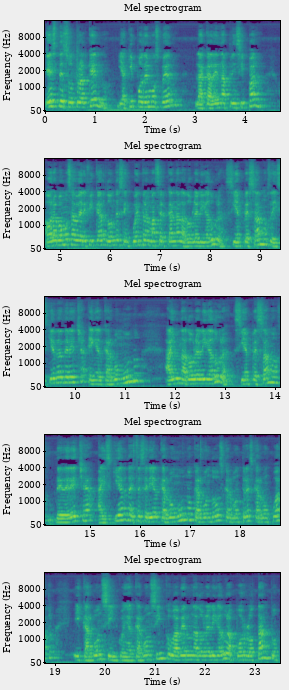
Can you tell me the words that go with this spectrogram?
Este es otro alqueno y aquí podemos ver la cadena principal. Ahora vamos a verificar dónde se encuentra más cercana la doble ligadura. Si empezamos de izquierda a derecha, en el carbón 1 hay una doble ligadura. Si empezamos de derecha a izquierda, este sería el carbón 1, carbón 2, carbón 3, carbón 4 y carbón 5. En el carbón 5 va a haber una doble ligadura. Por lo tanto,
